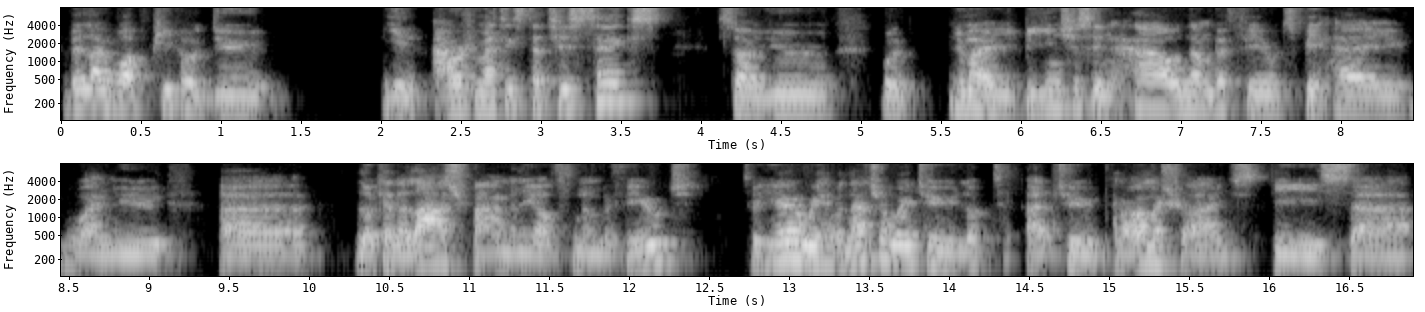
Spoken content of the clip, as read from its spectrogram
a bit like what people do in arithmetic statistics. So you would you might be interested in how number fields behave when you uh, look at a large family of number fields. So here we have a natural way to look at uh, to parameterize these uh,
